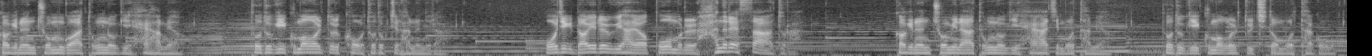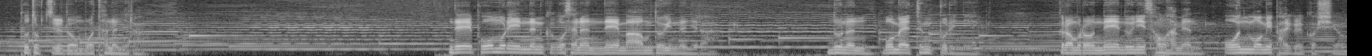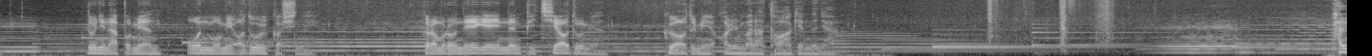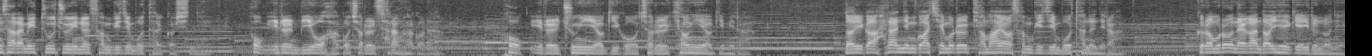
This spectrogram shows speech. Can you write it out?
거기는 좀과 동록이 해하며 도둑이 구멍을 뚫고 도둑질하느니라. 오직 너희를 위하여 보물을 하늘에 쌓아두라. 거기는 좀이나 동록이 해하지 못하며 도둑이 구멍을 뚫지도 못하고 도둑질도 못하느니라. 내 보물이 있는 그곳에는 내 마음도 있느니라. 눈은 몸의 등불이니 그러므로 내 눈이 성하면 온 몸이 밝을 것이요. 눈이 나쁘면 온 몸이 어두울 것이니. 그러므로 내게 있는 빛이 어두우면 그 어둠이 얼마나 더하겠느냐. 한 사람이 두 주인을 섬기지 못할 것이니 혹 이를 미워하고 저를 사랑하거나 혹 이를 중히 여기고 저를 경히 여김이라. 너희가 하나님과 재물을 겸하여 섬기지 못하느니라. 그러므로 내가 너희에게 이르노니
